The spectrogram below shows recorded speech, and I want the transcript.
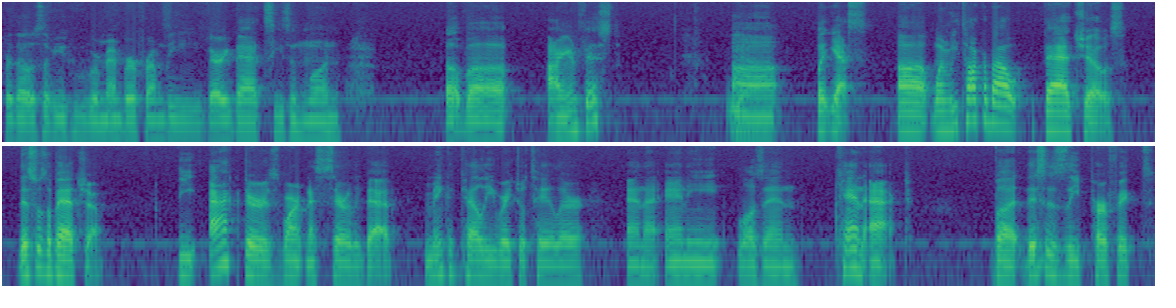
For those of you who remember from the very bad season one of uh, Iron Fist. Yeah. Uh, but yes, uh, when we talk about bad shows, this was a bad show. The actors weren't necessarily bad. Minka Kelly, Rachael Taylor, and uh, Annie Ilonzeh can act, but this is the perfect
